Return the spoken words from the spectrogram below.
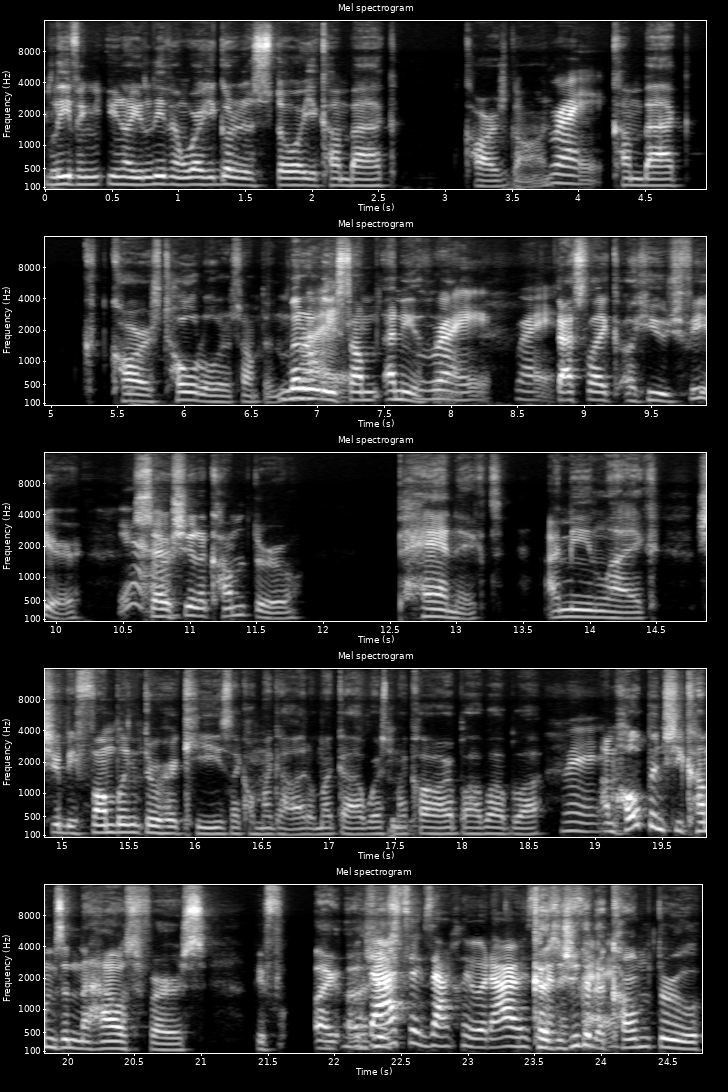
Leaving, you know, you're leaving work, you go to the store, you come back, car's gone. Right. Come back, car's total or something. Literally right. some anything. Right. Right. That's like a huge fear. Yeah. So she's gonna come through, panicked. I mean, like she'd be fumbling through her keys, like, oh my god, oh my god, where's my car? Blah blah blah. Right. I'm hoping she comes in the house first before like uh, that's exactly what I was. Because she's gonna come through,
